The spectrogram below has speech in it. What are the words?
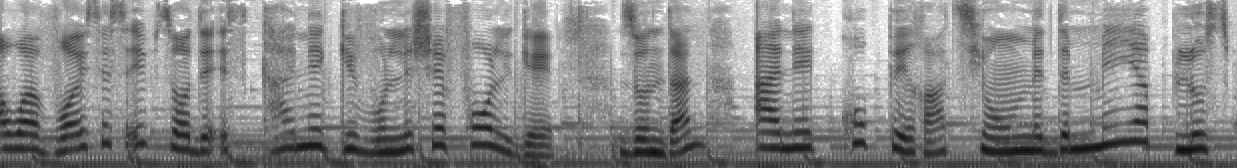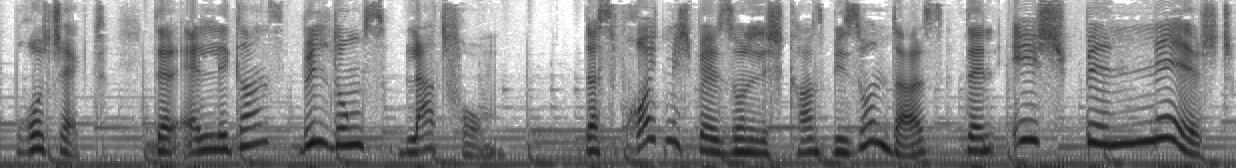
Our Voices Episode ist keine gewöhnliche Folge, sondern eine Kooperation mit dem Mea Plus Projekt, der Eleganz Bildungsplattform. Das freut mich persönlich ganz besonders, denn ich bin nicht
